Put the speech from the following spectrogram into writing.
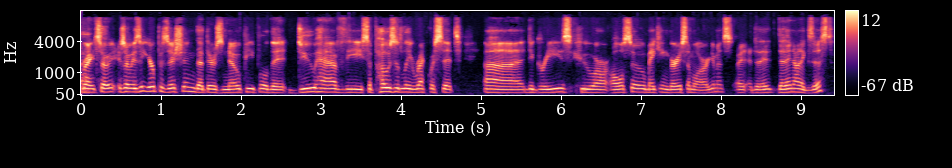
Right. So, so is it your position that there's no people that do have the supposedly requisite uh, degrees who are also making very similar arguments? Uh, Do they, do they not exist?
